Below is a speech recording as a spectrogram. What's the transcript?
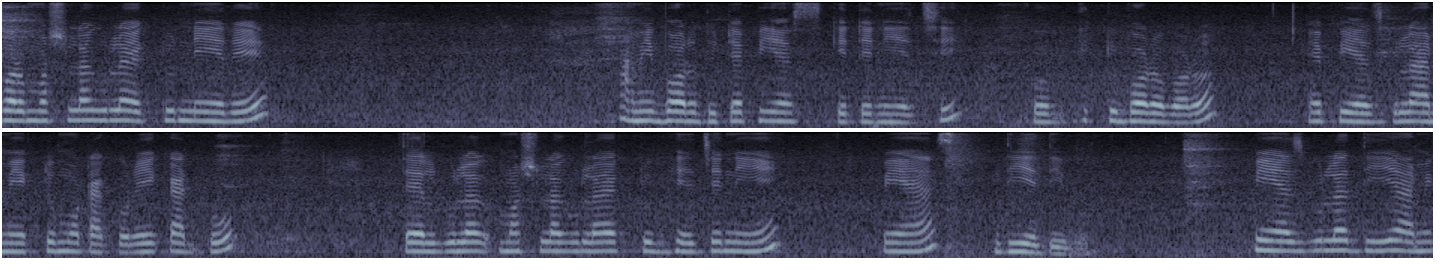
গরম মশলাগুলো একটু নেড়ে আমি বড় দুইটা পেঁয়াজ কেটে নিয়েছি। খুব একটু বড় বড়। এই পেঁয়াজগুলো আমি একটু মোটা করেই কাটবো। তেলগুলা, মশলাগুলো একটু ভেজে নিয়ে পেঁয়াজ দিয়ে দিব। পেঁয়াজগুলো দিয়ে আমি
